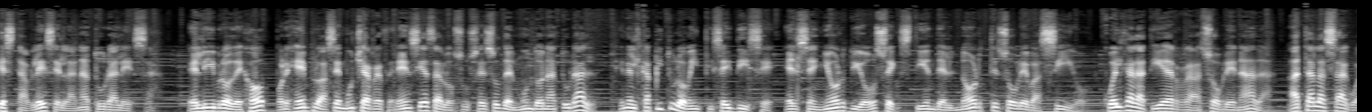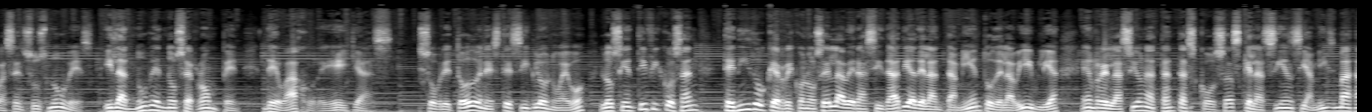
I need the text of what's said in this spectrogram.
que establece la naturaleza. El libro de Job, por ejemplo, hace muchas referencias a los sucesos del mundo natural. En el capítulo 26 dice, El Señor Dios extiende el norte sobre vacío, cuelga la tierra sobre nada, ata las aguas en sus nubes, y las nubes no se rompen debajo de ellas sobre todo en este siglo nuevo, los científicos han tenido que reconocer la veracidad y adelantamiento de la Biblia en relación a tantas cosas que la ciencia misma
